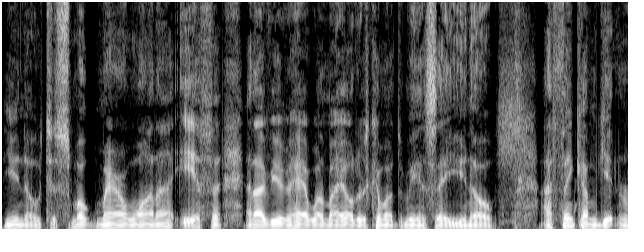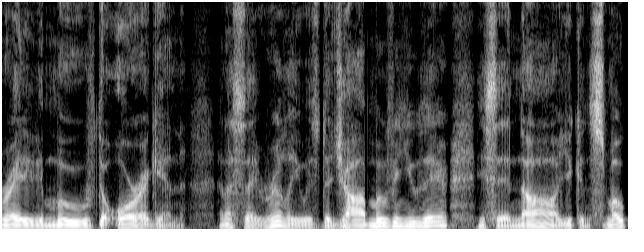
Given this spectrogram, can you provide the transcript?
you know, to smoke marijuana? If, and I've even had one of my elders come up to me and say, you know, I think I'm getting ready to move to Oregon. And I say, Really? Was the job moving you there? He said, No, you can smoke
